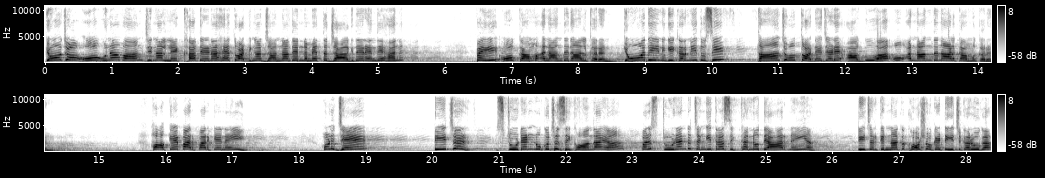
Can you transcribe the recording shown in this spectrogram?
ਕਿਉਂ ਜੋ ਉਹ ਉਹਨਾਂ ਵਾਂਗ ਜਿਨ੍ਹਾਂ ਲੇਖਾ ਦੇਣਾ ਹੈ, ਤੁਹਾਡੀਆਂ ਜਾਨਾਂ ਦੇ ਨਿਮਿਤ ਜਾਗਦੇ ਰਹਿੰਦੇ ਹਨ? ਭਈ ਉਹ ਕੰਮ ਆਨੰਦ ਨਾਲ ਕਰਨ। ਕਿਉਂ ਅਧੀਨਗੀ ਕਰਨੀ ਤੁਸੀਂ? ਤਾਂ ਜੋ ਤੁਹਾਡੇ ਜਿਹੜੇ ਆਗੂ ਆ, ਉਹ ਆਨੰਦ ਨਾਲ ਕੰਮ ਕਰਨ। ਹੋ ਕੇ ਭਰ ਭਰ ਕੇ ਨਹੀਂ। ਹੁਣ ਜੇ ਸਟੂਡੈਂਟ ਨੂੰ ਕੁਝ ਸਿਖਾਉਂਦਾ ਆ, ਪਰ ਸਟੂਡੈਂਟ ਚੰਗੀ ਤਰ੍ਹਾਂ ਸਿੱਖਣ ਨੂੰ ਤਿਆਰ ਨਹੀਂ ਆ। ਟੀਚਰ ਕਿੰਨਾ ਕੁ ਖੁਸ਼ ਹੋ ਕੇ ਟੀਚ ਕਰੂਗਾ?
